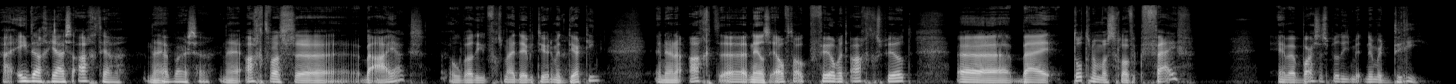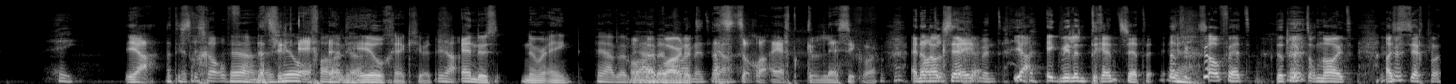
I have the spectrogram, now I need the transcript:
Ja, ik dacht juist acht, ja. Nee. Bij Barça. Nee, 8 was eh, bij Ajax. Hoewel die volgens mij debuteerde met 13. En daarna 8. eh Nederlands elftal ook veel met 8 gespeeld. Eh, bij Tottenham was het geloof ik 5. En bij Barça speelde hij met nummer 3. Hey. Ja, dat is Dat toch is wel opvallend. dat is vind ik heel echt een ja. heel gek shirt. Ja. En dus nummer 1. Ja, bij, Gewoon ja, bij bij. Barnet, Dat ja. is toch wel echt classic hoor. En dan Wat ook zeggen, ja, ik wil een trend zetten. Dat vind ik zo vet. Dat lukt toch nooit? Als je zegt van,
